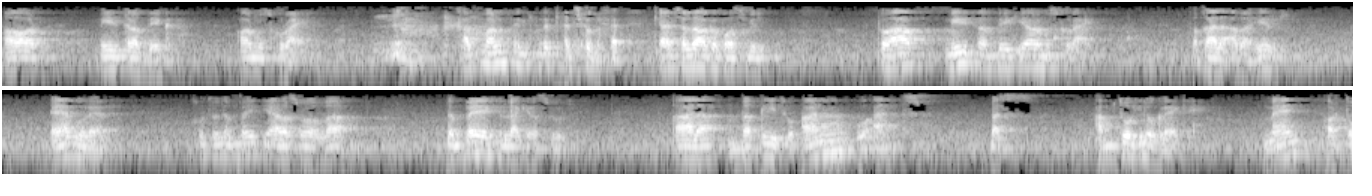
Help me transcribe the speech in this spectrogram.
اور میری طرف دیکھا اور مسکرائے۔ آپ معلوم تھا ان کے اندر کیا چل رہا ہے، کیا چل رہا ہوگا پاسبل تو آپ میری طرف دیکھیے اور مسکرائے۔ فقال اباہر اے ابو ریل خود لبیک یا رسول اللہ، لبیک اللہ کے رسول۔ قال، بقیت انا وانت بس، اب دو ہی لوگ رہ گئے، میں اور تم۔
